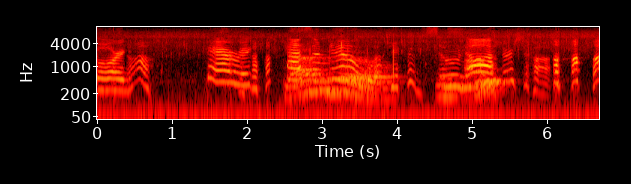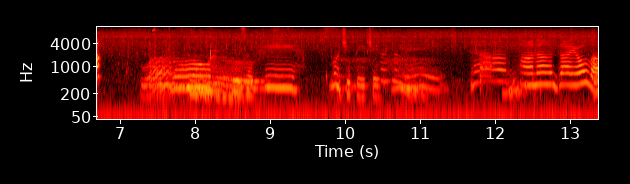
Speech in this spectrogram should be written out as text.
Shorg. Eric. Hasanu. Suna. Blue. Uzopi. Muchi Pichi. Pana Diola.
